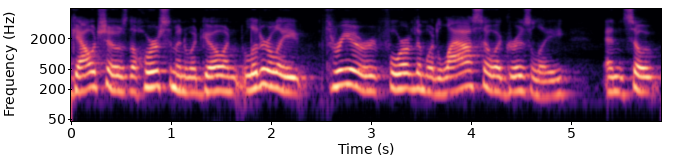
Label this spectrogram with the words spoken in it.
gauchos, the horsemen, would go and literally three or four of them would lasso a grizzly. And so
